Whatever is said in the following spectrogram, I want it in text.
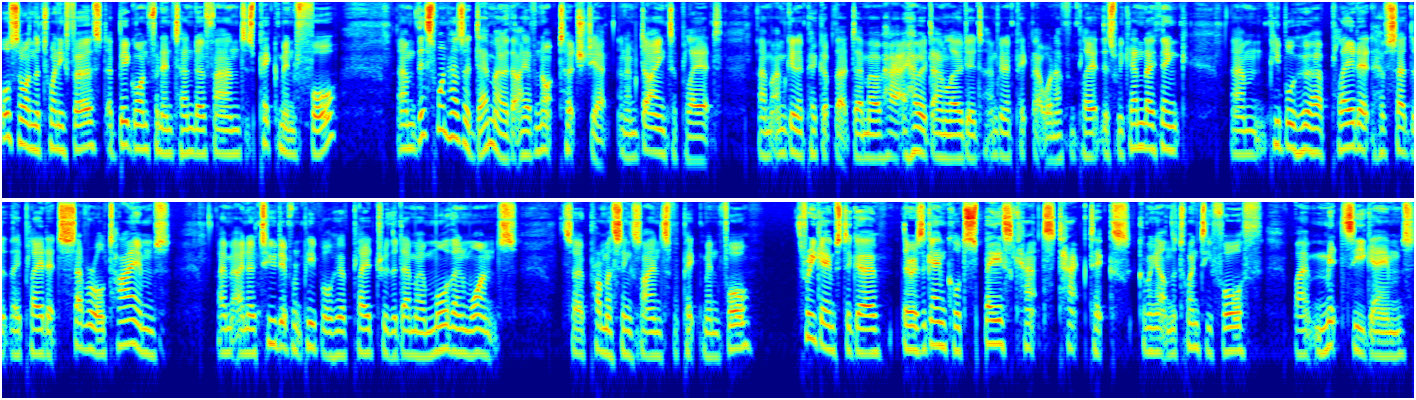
Also on the 21st, a big one for Nintendo fans, it's Pikmin 4. Um, this one has a demo that I have not touched yet, and I'm dying to play it. Um, I'm going to pick up that demo. I have it downloaded. I'm going to pick that one up and play it this weekend, I think. Um, people who have played it have said that they played it several times. I, I know two different people who have played through the demo more than once so, promising signs for Pikmin 4. Three games to go. There is a game called Space Cats Tactics coming out on the 24th by Mitzi Games.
